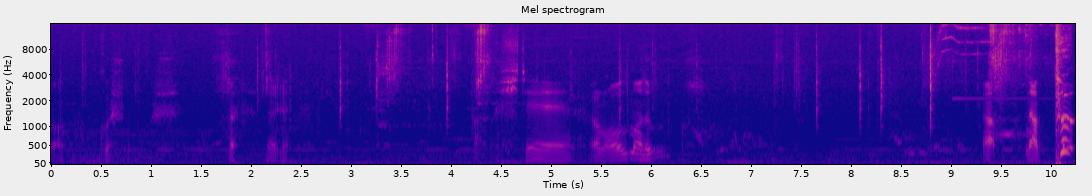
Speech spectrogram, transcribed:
Bak koş koş. Heh, öyle. İşte ama olmadı. Ya, ya pı!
